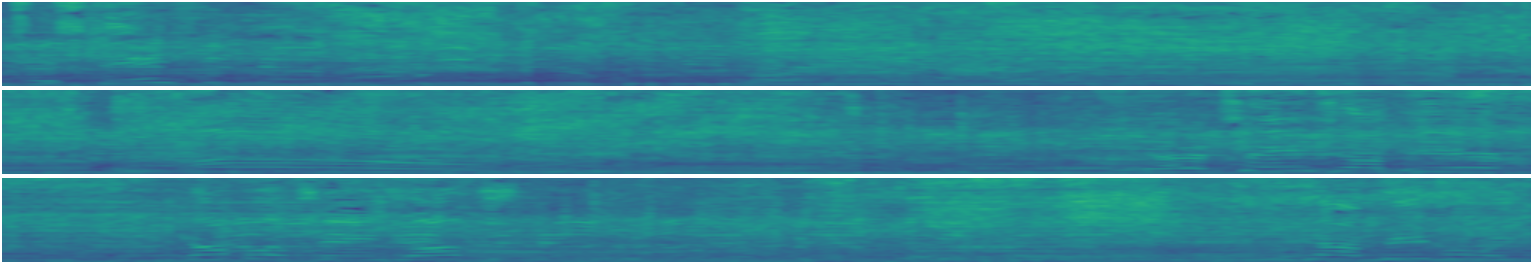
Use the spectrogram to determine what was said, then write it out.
interesting. Oh! We got a change up here. Couple of change ups. We got people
